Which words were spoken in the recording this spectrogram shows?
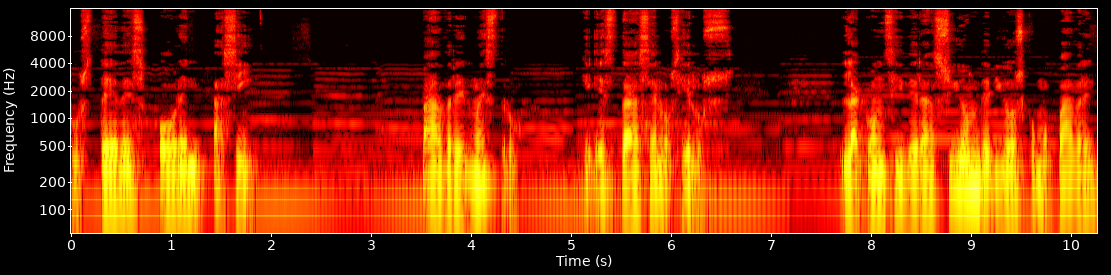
ustedes oren así. Padre nuestro, que estás en los cielos. La consideración de Dios como Padre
